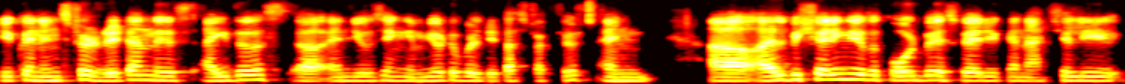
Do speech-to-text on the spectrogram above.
you can instead return this eithers uh, and using immutable data structures. And uh, I'll be sharing you the code base where you can actually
